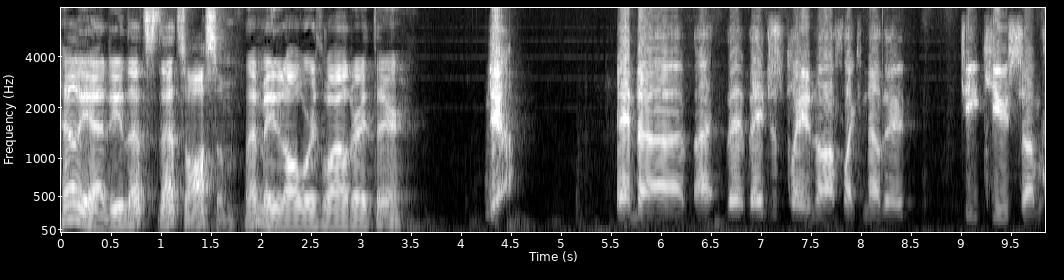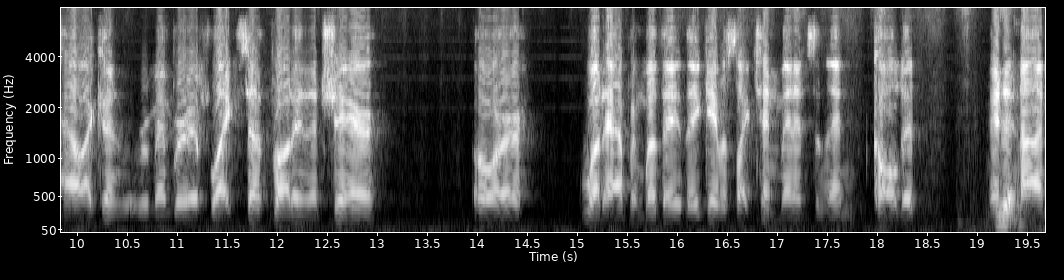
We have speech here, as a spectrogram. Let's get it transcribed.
Hell yeah, dude. That's that's awesome. That made it all worthwhile right there. Yeah, and uh, I, they they just played it off like another DQ somehow. I couldn't remember if like Seth brought in a chair or what happened, but they they gave us like ten minutes and then called it in Yeah. a non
